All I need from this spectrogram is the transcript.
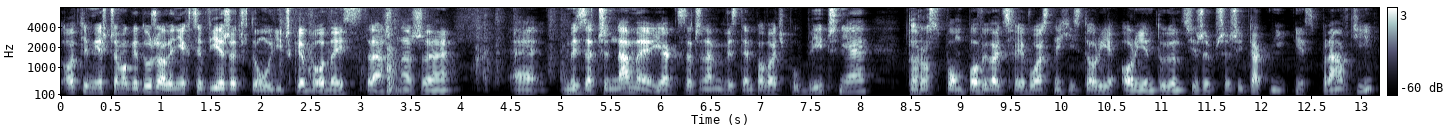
o tym jeszcze mogę dużo, ale nie chcę wjeżdżać w tą uliczkę, bo ona jest straszna, że e, my zaczynamy, jak zaczynamy występować publicznie, to rozpompowywać swoje własne historie, orientując się, że przecież i tak nikt nie sprawdzi,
